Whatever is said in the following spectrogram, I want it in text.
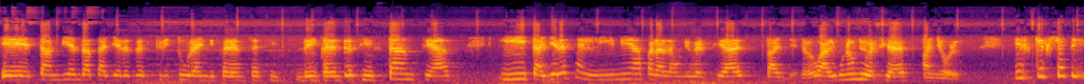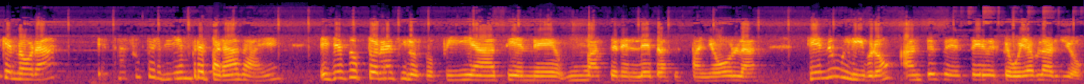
Eh, también da talleres de escritura en diferentes, de diferentes instancias y talleres en línea para la universidad o alguna universidad española. Es que fíjate que Nora está súper bien preparada, ¿eh? Ella es doctora en filosofía, tiene un máster en letras españolas, tiene un libro, antes de este del que voy a hablar yo,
